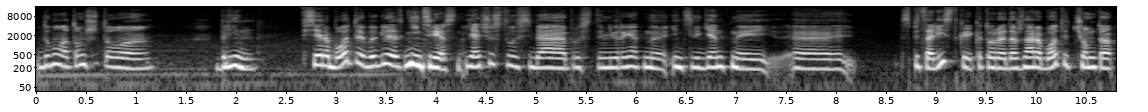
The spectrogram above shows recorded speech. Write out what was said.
думала о том, что, блин, все работы выглядят неинтересно. Я чувствовала себя просто невероятно интеллигентной э, специалисткой, которая должна работать в чем-то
